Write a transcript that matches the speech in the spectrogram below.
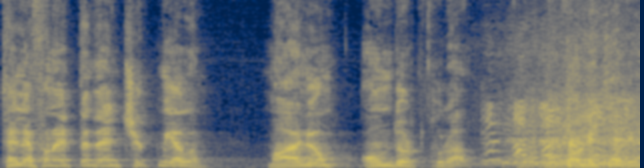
Telefon etmeden çıkmayalım. Malum 14 kural. Tabii tabii.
